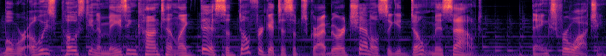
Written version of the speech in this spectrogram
Well, we're always posting amazing content like this, so don't forget to subscribe to our channel so you don't miss out. Thanks for watching.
